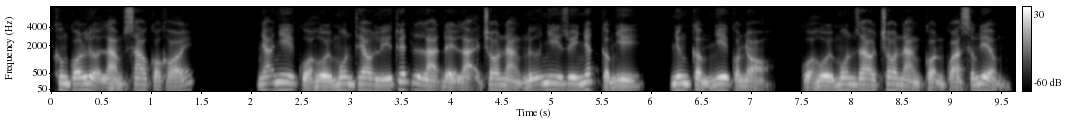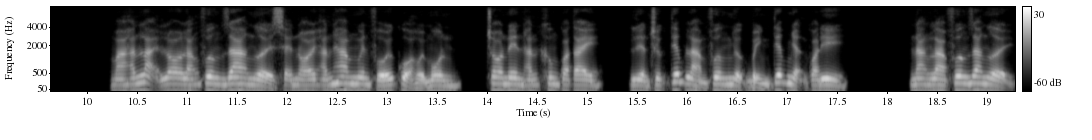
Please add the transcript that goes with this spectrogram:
không có lửa làm sao có khói. Nhã nhi của hồi môn theo lý thuyết là để lại cho nàng nữ nhi duy nhất cẩm nhi, nhưng cẩm nhi còn nhỏ, của hồi môn giao cho nàng còn quá sớm điểm. Mà hắn lại lo lắng phương ra người sẽ nói hắn ham nguyên phối của hồi môn, cho nên hắn không qua tay, liền trực tiếp làm phương nhược bình tiếp nhận qua đi. Nàng là phương ra người,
